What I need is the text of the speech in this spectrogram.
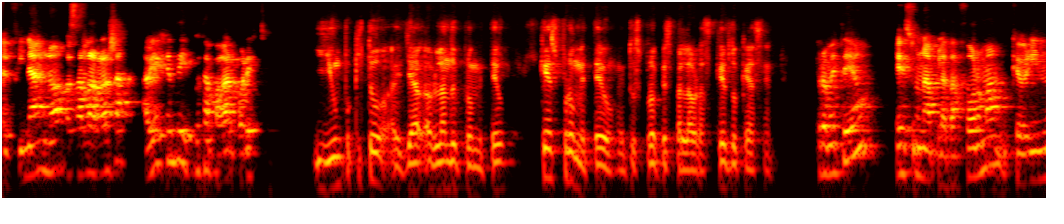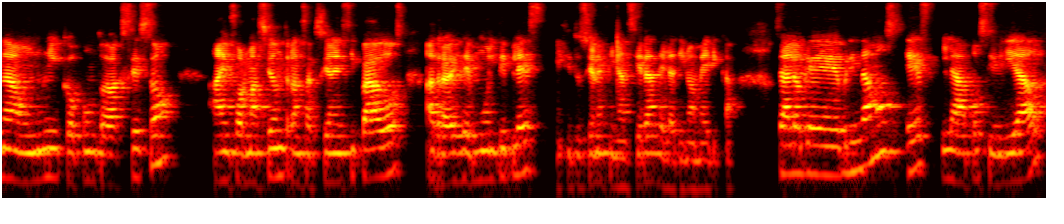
al, final, ¿no? Pasar la raya, había gente dispuesta a pagar por esto. Y un poquito, ya hablando de Prometeo, ¿qué es Prometeo en tus propias palabras? ¿Qué es lo que hacen? Prometeo es una plataforma que brinda un único punto de acceso a información, transacciones y pagos a través de múltiples instituciones financieras de Latinoamérica. O sea, lo que brindamos es la posibilidad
